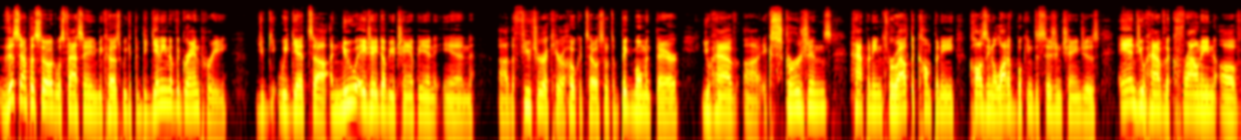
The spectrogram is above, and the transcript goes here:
this episode was fascinating because we get the beginning of the Grand Prix. You we get uh, a new AJW champion in uh, the future Akira Hokuto, so it's a big moment there. You have uh, excursions happening throughout the company, causing a lot of booking decision changes, and you have the crowning of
